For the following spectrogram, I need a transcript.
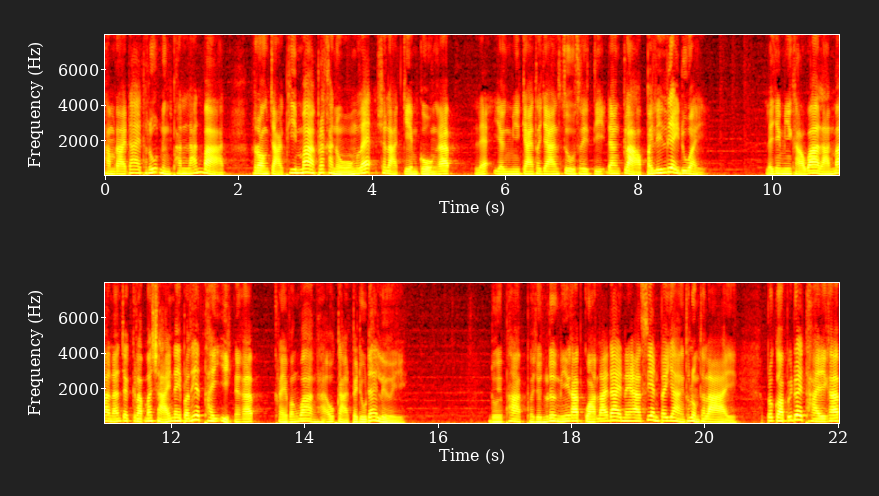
ทำรายได้ทะลุ 1,000 ล้านบาท รองจากพี่มากพระขนงและฉลาดเกมโกงครับ และยังมีการทะยานสู่สถิติดังกล่าวไปเรื่อยๆด้วย และยังมีข่าวว่าหลานม่านั้นจะกลับมาฉายในประเทศไทยอีกนะครับ ใครว่างๆหาโอกาสไปดูได้เลย โดยภาพยนตร์เรื่องนี้ครับกวาดรายได้ในอาเซียนไปอย่างถล่มทลาย ประกอบไปด้วยไทยครับ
